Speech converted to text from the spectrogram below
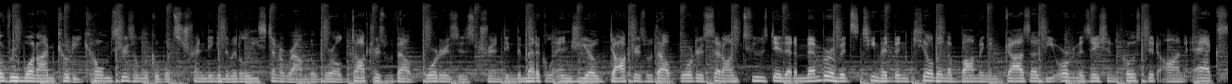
everyone. I'm Cody Combs. Here's a look at what's trending in the Middle East and around the world. Doctors Without Borders is trending. The medical NGO Doctors Without Borders said on Tuesday that a member of its team had been killed in a bombing in Gaza. The organization posted on X,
